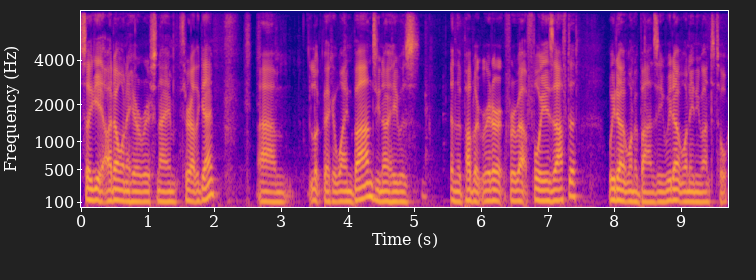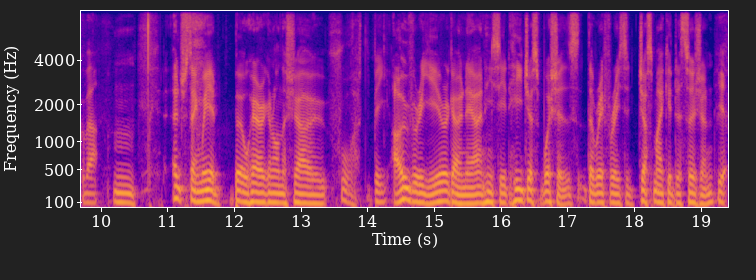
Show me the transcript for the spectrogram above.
so yeah, I don't want to hear a ref's name throughout the game. Um, look back at Wayne Barnes. You know he was in the public rhetoric for about four years after. We don't want a Barnesy. We don't want anyone to talk about. Mm. Interesting. We had Bill Harrigan on the show oh, be over a year ago now, and he said he just wishes the referees to just make a decision, yep.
